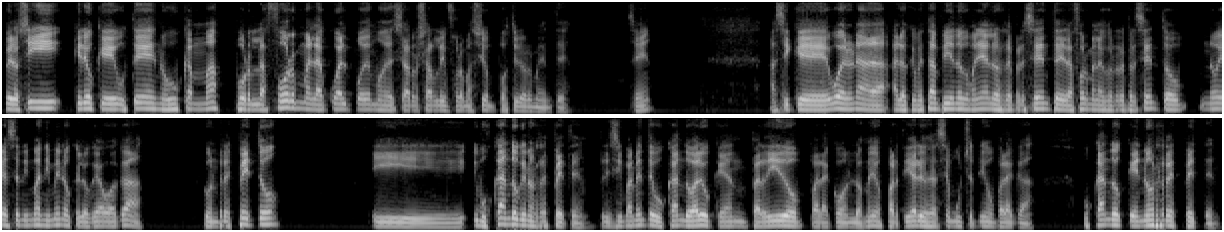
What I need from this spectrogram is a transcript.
pero sí creo que ustedes nos buscan más por la forma en la cual podemos desarrollar la información posteriormente. ¿Sí? Así que, bueno, nada, a los que me están pidiendo que mañana los represente de la forma en la que represento, no voy a hacer ni más ni menos que lo que hago acá, con respeto y, y buscando que nos respeten, principalmente buscando algo que han perdido para con los medios partidarios de hace mucho tiempo para acá, buscando que nos respeten,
